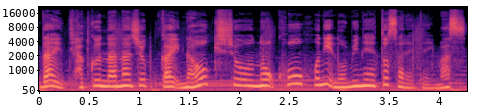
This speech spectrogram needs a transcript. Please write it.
第170回直木賞の候補にノミネートされています。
